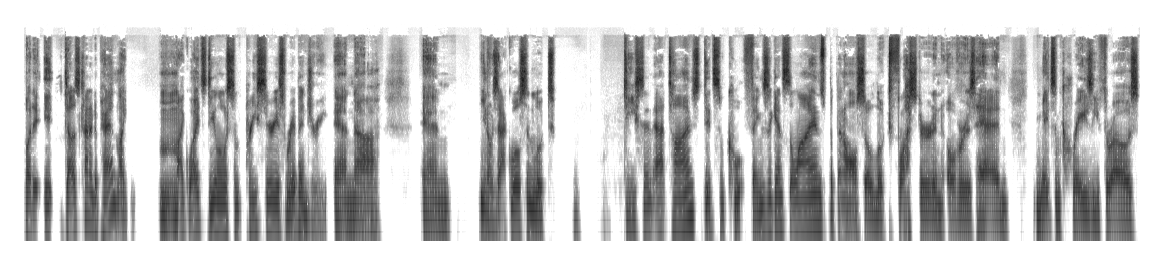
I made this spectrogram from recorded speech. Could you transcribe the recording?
but it, it does kind of depend. Like Mike White's dealing with some pretty serious rib injury, and uh, and you know Zach Wilson looked decent at times, did some cool things against the Lions, but then also looked flustered and over his head, and made some crazy throws.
